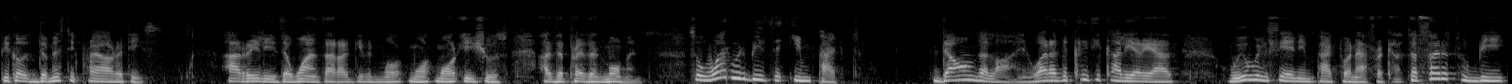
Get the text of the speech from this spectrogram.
because domestic priorities are really the ones that are given more, more, more issues at the present moment. So what would be the impact down the line? What are the critical areas we will see an impact on Africa? The first would be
